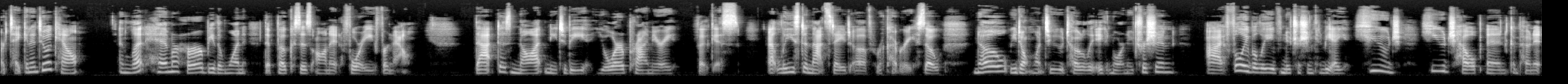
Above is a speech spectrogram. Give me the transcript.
are taken into account and let him or her be the one that focuses on it for you for now. That does not need to be your primary focus, at least in that stage of recovery. So, no, we don't want to totally ignore nutrition. I fully believe nutrition can be a huge, huge help and component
